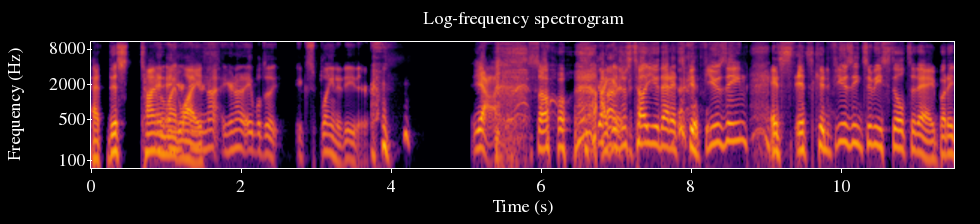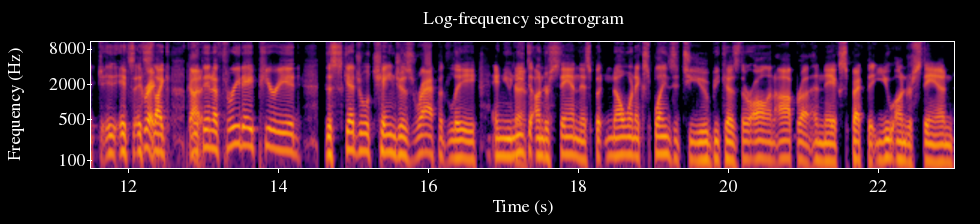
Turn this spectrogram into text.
At this time And of and my you're and you're life not you're not able to explain it either. Yeah. So I can it. just tell you that it's confusing. It's it's confusing to me still today, but it, it it's it's Great. like Got it. within a 3-day period the schedule changes rapidly and you Okay. need to understand this, but no one explains it to you because they're all in opera and they expect that you understand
